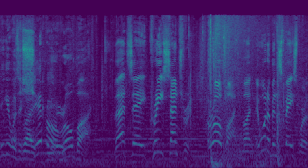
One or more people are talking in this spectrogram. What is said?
Think it was That's a right, ship or a robot? That's a Kree Sentry, a robot, but it would have been space-worthy.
